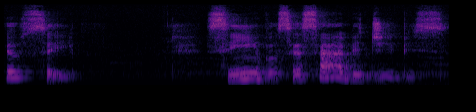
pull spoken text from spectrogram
eu sei. Sim, você sabe, Dibs.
